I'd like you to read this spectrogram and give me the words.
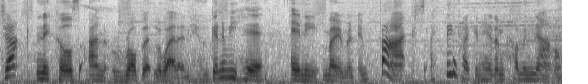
Jack Nicholls and Robert Llewellyn, who are going to be here any moment. In fact, I think I can hear them coming now.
